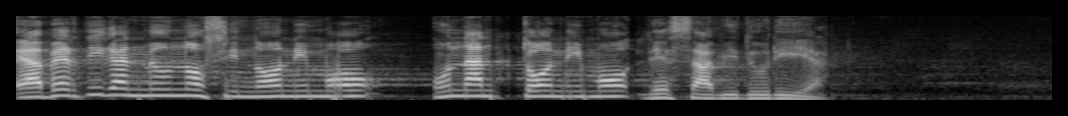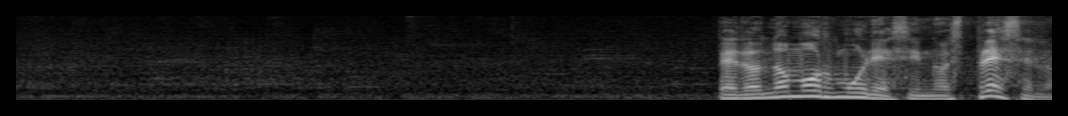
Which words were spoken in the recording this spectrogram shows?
a ver, díganme uno sinónimo, un antónimo de sabiduría. Pero no murmure, sino expréselo.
